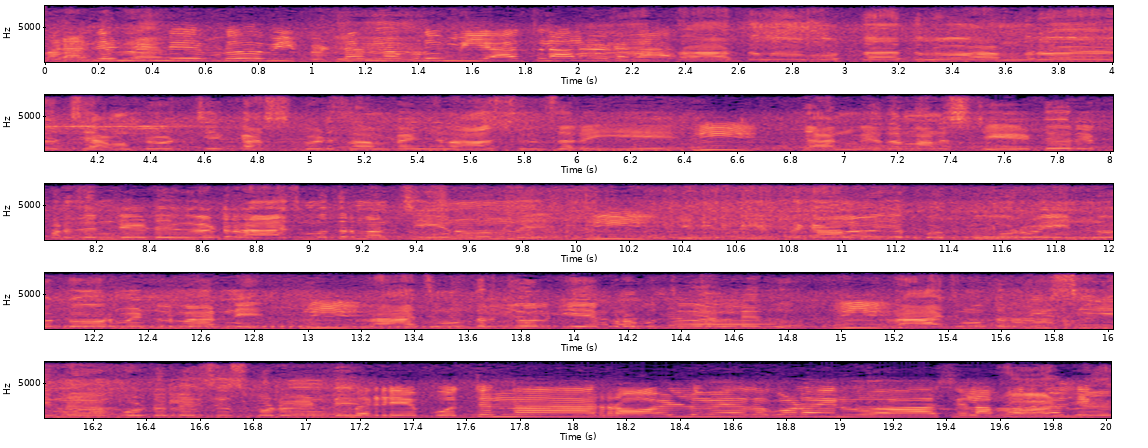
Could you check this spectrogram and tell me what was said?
మరి అదేంటండి ఇప్పుడు మీ బిడ్డ అన్నప్పుడు మీ ఆస్తి కదా? తాతలు ముత్తాతలు అందరూ చెమటొచ్చి కష్టపడి సంపాదించిన ఆస్తులు సార్. దాని మీద మన స్టేట్ రిప్రజెంటేటివ్ కాబట్టి రాజముద్ర మన చీన ఉంది. ఇంతకాలం పూర్వం ఎన్నో గవర్నమెంట్లు మారినాయి. రాజముద్ర జోలికి ఏ ప్రభుత్వం వెళ్ళలేదు. రాజముద్ర తీసి ఈయన ఫోటోలు వేసేసుకోవడం ఏంటి? మరి రేపు పొద్దున్న రాళ్ళు మీద కూడా ఆయన మీరు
